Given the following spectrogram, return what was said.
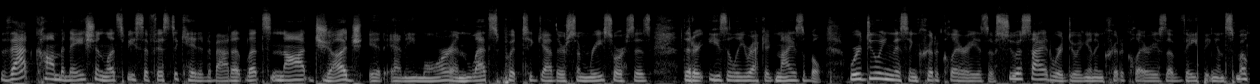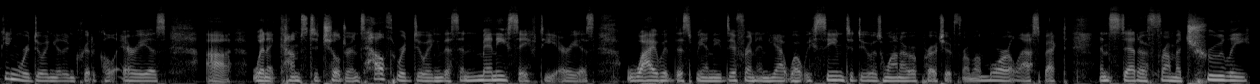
that combination, let's be sophisticated about it. Let's not judge it anymore and let's put together some resources that are easily recognizable. We're doing this in critical areas of suicide, we're doing it in critical areas of vaping and smoking, we're doing it in critical areas uh, when it comes to children's health, we're doing this in many safety areas. Why would this be any different? And yet, what we seem to do is want to approach it from a moral aspect instead of from a truly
